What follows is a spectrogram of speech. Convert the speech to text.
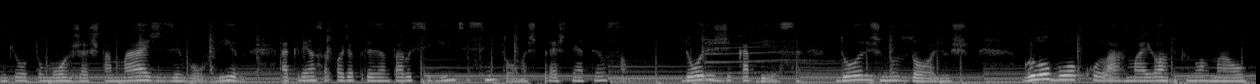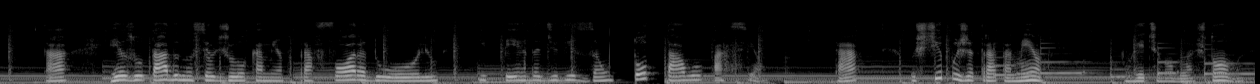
em que o tumor já está mais desenvolvido, a criança pode apresentar os seguintes sintomas, prestem atenção: dores de cabeça, dores nos olhos, globo ocular maior do que o normal, tá? Resultado no seu deslocamento para fora do olho e perda de visão total ou parcial, tá? Os tipos de tratamento do retinoblastoma,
